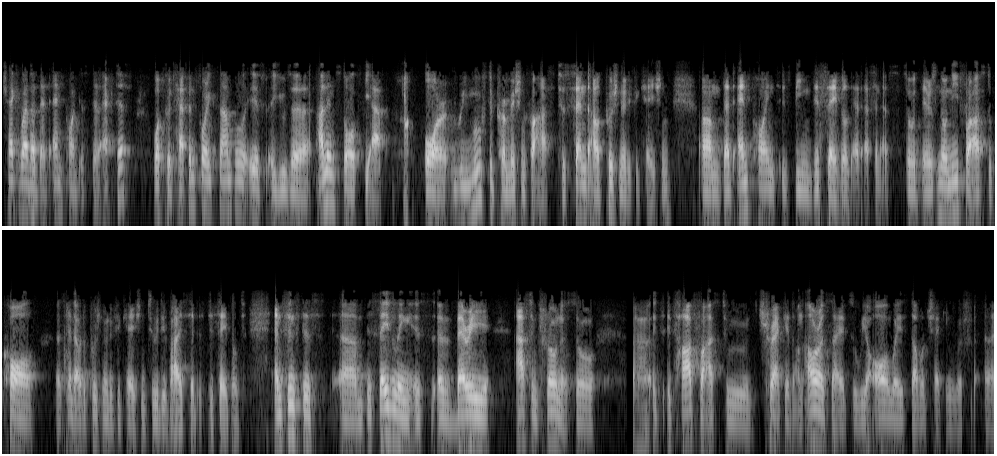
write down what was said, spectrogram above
check whether that endpoint is still active. What could happen, for example, if a user uninstalls the app or removes the permission for us to send out push notification, um, that endpoint is being disabled at SNS. So there's no need for us to call uh, send out a push notification to a device that is disabled. And since this um, disabling is very asynchronous, so uh, it's, it's hard for us to track it on our side, so we are always double checking with uh,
